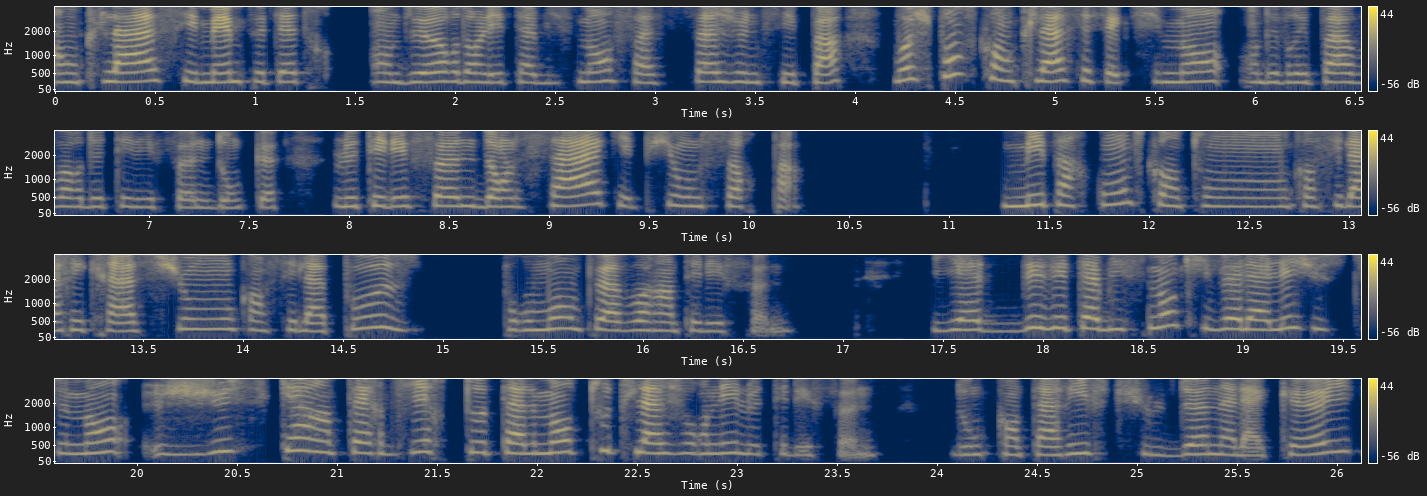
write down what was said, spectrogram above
en classe et même peut-être en dehors dans l'établissement. Enfin, ça, je ne sais pas. Moi, je pense qu'en classe, effectivement, on ne devrait pas avoir de téléphone. Donc, euh, le téléphone dans le sac et puis on ne le sort pas. Mais par contre, quand on, quand c'est la récréation, quand c'est la pause, pour moi, on peut avoir un téléphone. Il y a des établissements qui veulent aller justement jusqu'à interdire totalement toute la journée le téléphone. Donc, quand tu arrives, tu le donnes à l'accueil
